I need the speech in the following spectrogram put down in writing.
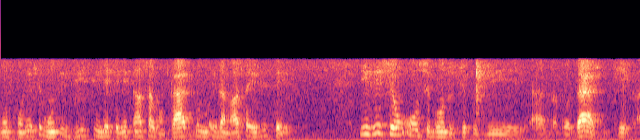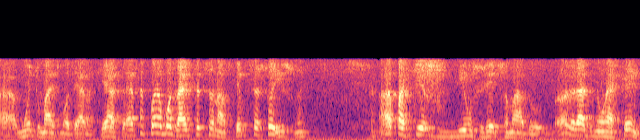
No fundo, esse mundo existe independente da nossa vontade e da nossa existência. Existe um, um, segundo tipo de abordagem, que é muito mais moderna que essa. Essa foi a abordagem tradicional, sempre se achou isso, né? A partir de um sujeito chamado, na verdade não é quem,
